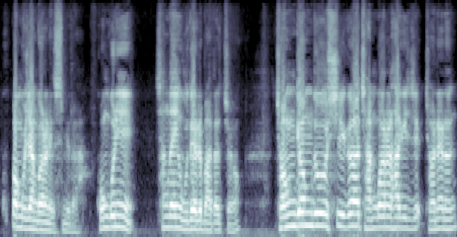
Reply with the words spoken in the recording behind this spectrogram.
국방부 장관을 했습니다. 공군이 상당히 우대를 받았죠. 정경두 씨가 장관을 하기 전에는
